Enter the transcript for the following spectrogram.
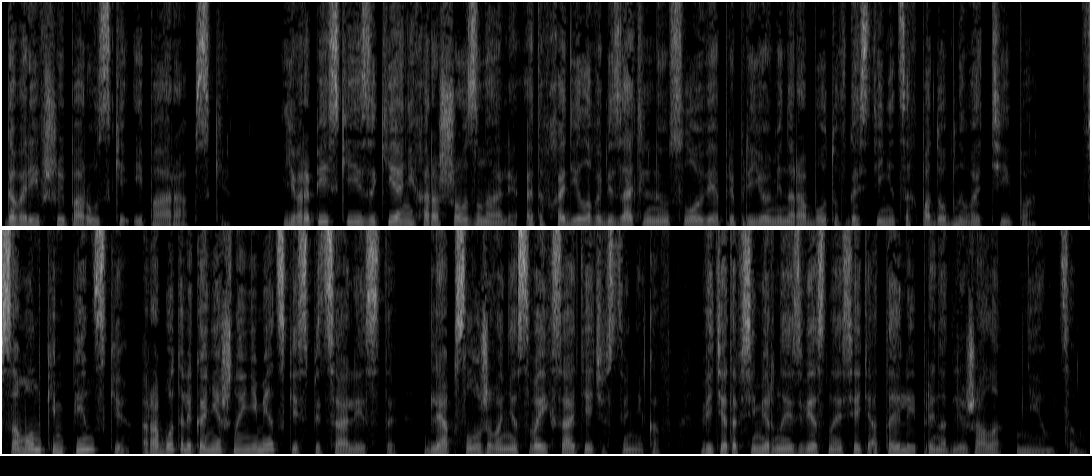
говорившие по-русски и по-арабски. Европейские языки они хорошо знали, это входило в обязательные условия при приеме на работу в гостиницах подобного типа. В самом Кемпинске работали, конечно, и немецкие специалисты для обслуживания своих соотечественников, ведь эта всемирно известная сеть отелей принадлежала немцам.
